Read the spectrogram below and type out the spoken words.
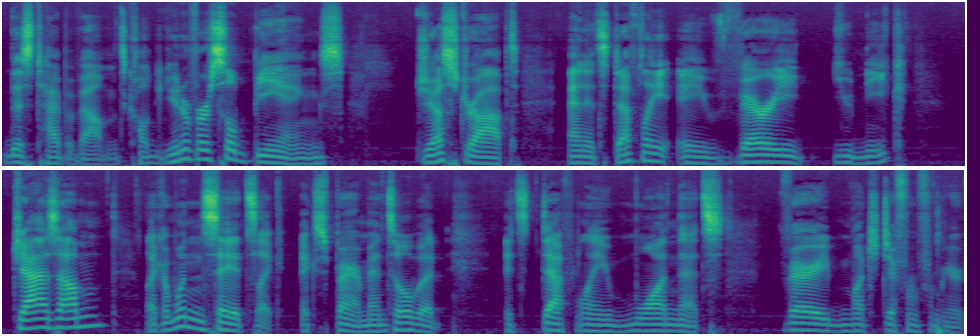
this type of album. It's called Universal Beings, just dropped, and it's definitely a very unique jazz album. Like I wouldn't say it's like experimental, but it's definitely one that's very much different from your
